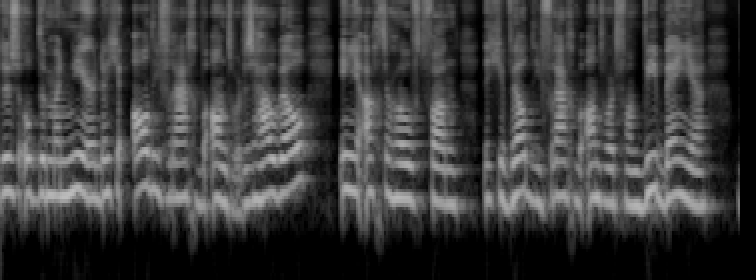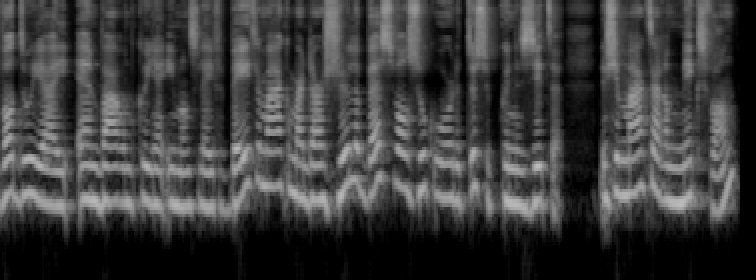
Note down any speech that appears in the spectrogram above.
dus op de manier dat je al die vragen beantwoordt. Dus hou wel in je achterhoofd van dat je wel die vragen beantwoordt van wie ben je, wat doe jij en waarom kun jij iemands leven beter maken. Maar daar zullen best wel zoekwoorden tussen kunnen zitten. Dus je maakt daar een mix van.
